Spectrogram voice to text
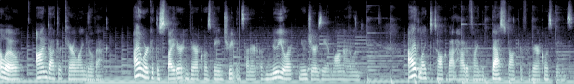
Hello, I'm Dr. Caroline Novak. I work at the Spider and Varicose Vein Treatment Center of New York, New Jersey, and Long Island. I'd like to talk about how to find the best doctor for varicose veins.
